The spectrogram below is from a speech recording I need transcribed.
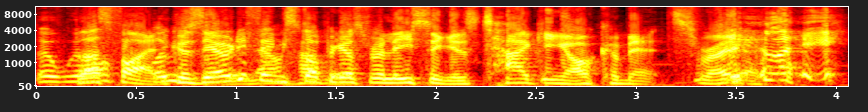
No, we that's fine because the only thing stopping have us releasing is tagging our commits, right? like.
